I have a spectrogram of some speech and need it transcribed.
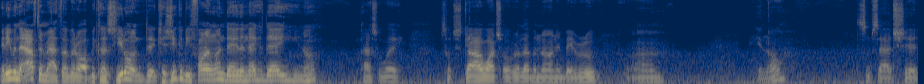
and even the aftermath of it all because you don't because you could be fine one day and the next day you know pass away so just god watch over lebanon and beirut Um, you know, some sad shit,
